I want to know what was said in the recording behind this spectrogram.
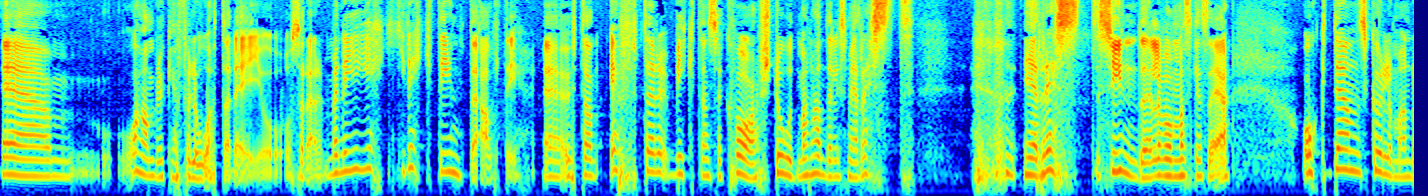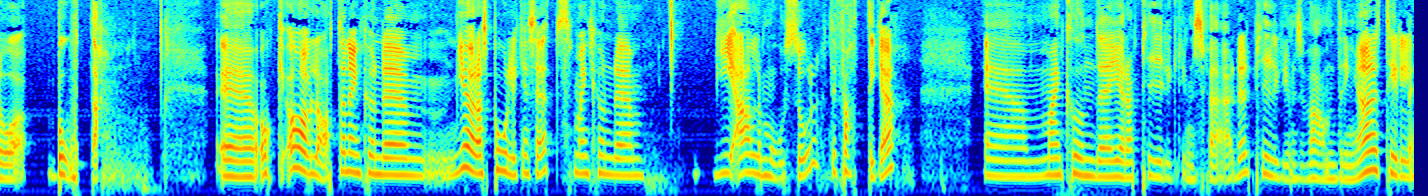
Ehm, och han brukar förlåta dig och, och sådär. Men det gick- räckte inte alltid. Eh, utan efter bikten så kvarstod, man hade liksom en rest, en restsynd eller vad man ska säga. Och den skulle man då bota. Eh, och avlaten kunde mm, göras på olika sätt. Man kunde mm, ge allmosor till fattiga. Eh, man kunde göra pilgrimsfärder, pilgrimsvandringar till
